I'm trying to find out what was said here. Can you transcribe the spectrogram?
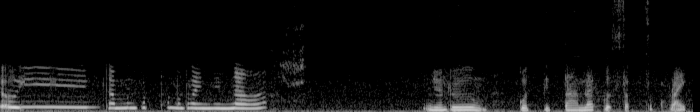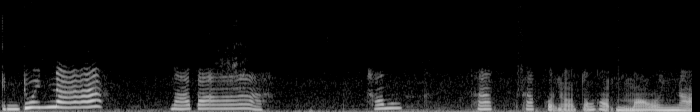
เอ้ยทำมันจะทำอะไรนี่นะ อย่าลืมกดติดตามและกด subscribe กันด้วยนะ นาตาทำ ถ้ากดเราต้องขอบคุณมากเลยนะ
